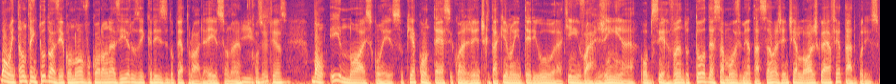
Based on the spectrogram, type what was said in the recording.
Bom, então tem tudo a ver com o novo coronavírus e crise do petróleo, é isso, né? Isso. Com certeza. Bom, e nós com isso? O que acontece com a gente que está aqui no interior, aqui em Varginha, observando toda essa movimentação, a gente é lógico é afetado por isso.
